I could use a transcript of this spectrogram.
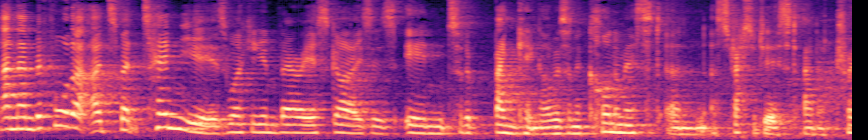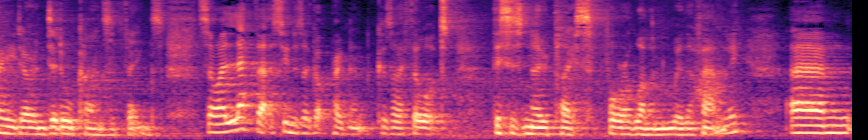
And then before that, I'd spent 10 years working in various guises in sort of banking. I was an economist and a strategist and a trader and did all kinds of things. So I left that as soon as I got pregnant because I thought this is no place for a woman with a family. Um,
